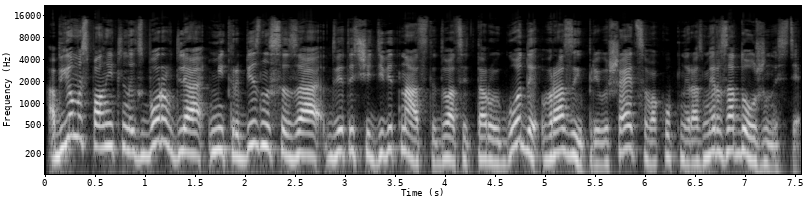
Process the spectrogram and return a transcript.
Объем исполнительных сборов для микробизнеса за 2019-2022 годы в разы превышает совокупный размер задолженности.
